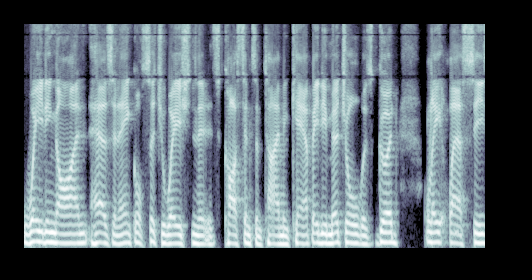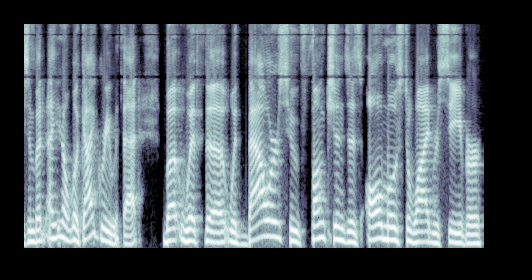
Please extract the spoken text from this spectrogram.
waiting on, has an ankle situation that it's cost him some time in camp. AD Mitchell was good late last season, but uh, you know, look, I agree with that. But with the with Bowers, who functions as almost a wide receiver,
